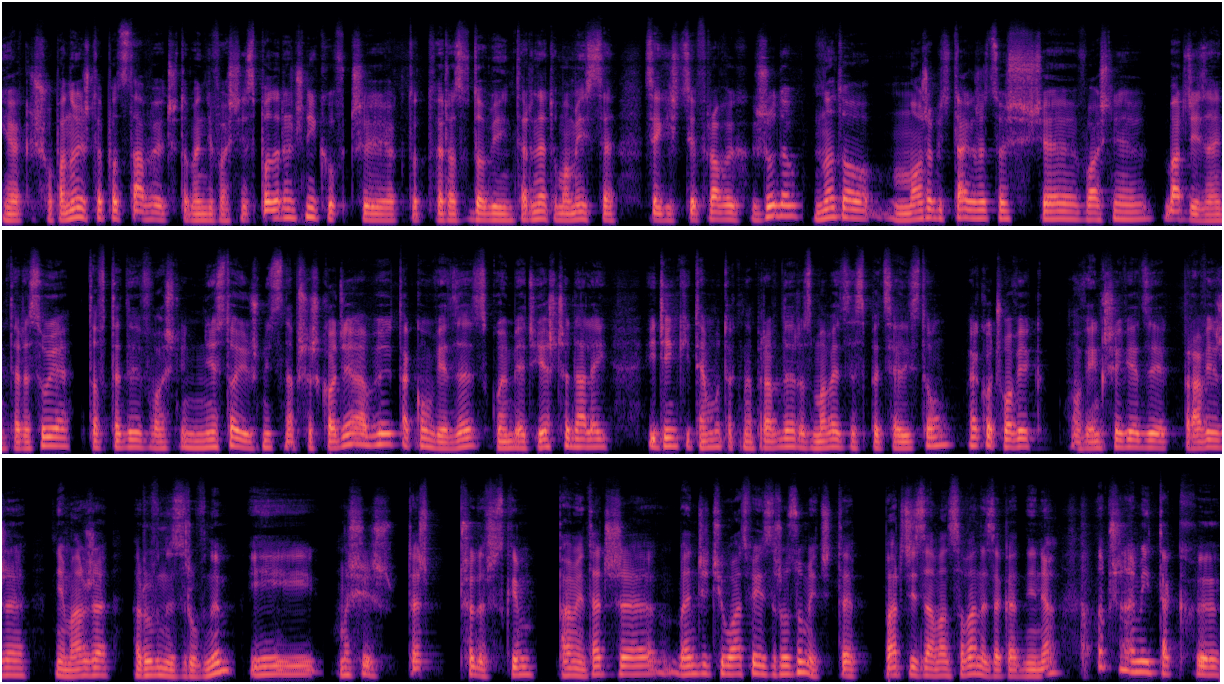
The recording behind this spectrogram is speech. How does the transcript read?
jak już opanujesz te podstawy, czy to będzie właśnie z podręczników, czy jak to teraz w dobie internetu ma miejsce z jakichś cyfrowych źródeł, no to może być tak, że coś się właśnie bardziej zainteresuje, to wtedy właśnie nie stoi już nic na przeszkodzie, aby taką wiedzę zgłębiać jeszcze dalej i dzięki temu tak naprawdę rozmawiać ze specjalistą jako człowiek o większej wiedzy, prawie że niemalże równy z równym i musisz też przede wszystkim pamiętać, że będzie ci łatwiej zrozumieć te bardziej zaawansowane zagadnienia. No przynajmniej tak e,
